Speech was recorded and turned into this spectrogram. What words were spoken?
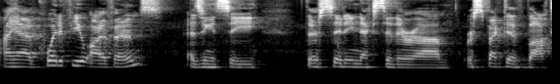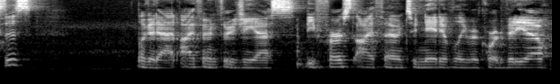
I have quite a few iPhones. As you can see, they're sitting next to their um, respective boxes. Look at that, iPhone 3GS, the first iPhone to natively record video.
